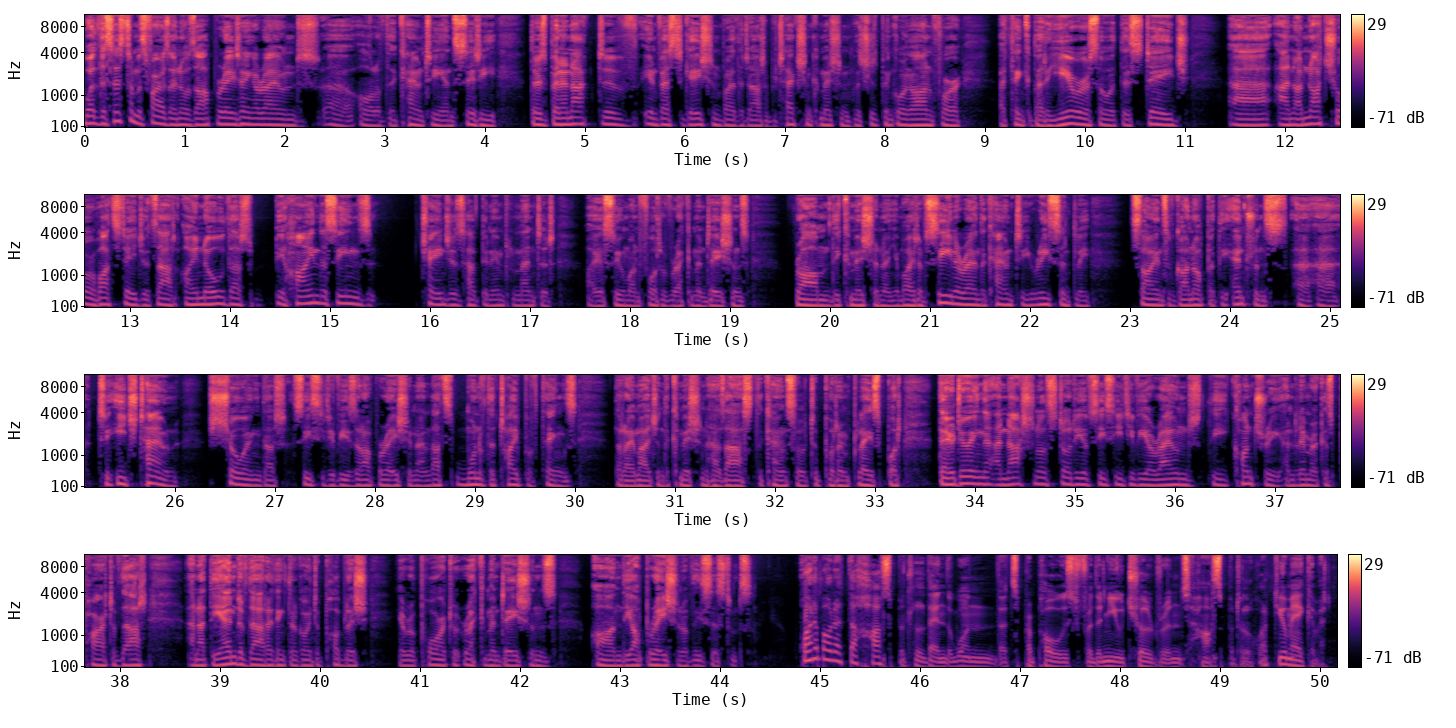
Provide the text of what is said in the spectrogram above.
Well, the system, as far as I know, is operating around uh, all of the county and city. There's been an active investigation by the Data Protection Commission, which has been going on for, I think, about a year or so at this stage. Uh, and I'm not sure what stage it's at. I know that behind the scenes changes have been implemented, I assume, on foot of recommendations from the Commission. And you might have seen around the county recently signs have gone up at the entrance uh, uh to each town showing that CCTV is in operation, and that's one of the type of things that I imagine the Commission has asked the Council to put in place. But they're doing a national study of CCTV around the country, and Limerick is part of that. And at the end of that, I think they're going to publish a report with recommendations on the operation of these systems. What about at the hospital then, the one that's proposed for the new children's hospital? What do you make of it?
